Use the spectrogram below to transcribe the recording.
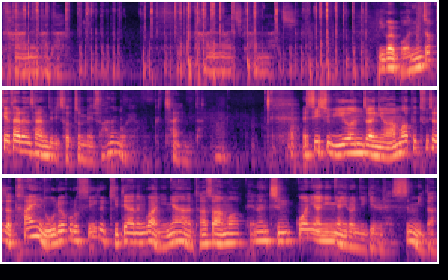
가능하다. 가능하지, 가능하지. 이걸 먼저 깨달은 사람들이 저점 매수하는 거예요. 그 차이입니다. SEC 위원장이 암호화폐 투자자 타인 노력으로 수익을 기대하는 거 아니냐? 다소 암호화폐는 증권이 아니냐 이런 얘기를 했습니다.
